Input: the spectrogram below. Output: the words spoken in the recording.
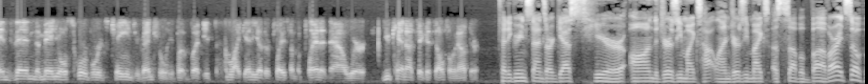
and then the manual scoreboards change eventually. But but it's unlike any other place on the planet now where you cannot take a cell phone out there. Teddy Greenstein's our guest here on the Jersey Mike's hotline. Jersey Mike's a sub above. All right, so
